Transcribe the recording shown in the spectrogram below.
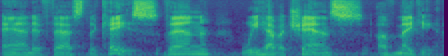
And if that's the case, then we have a chance of making it.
